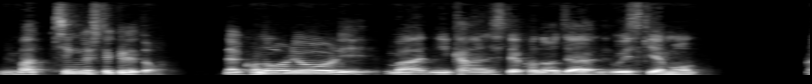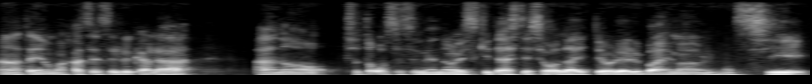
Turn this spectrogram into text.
マッチングしてくれと。このお料理、まあ、に関して、このじゃあ、ウイスキーはもう、あなたにお任せするから、あの、ちょっとおすすめのウイスキー出してちょうだいって言われる場合もありますし、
